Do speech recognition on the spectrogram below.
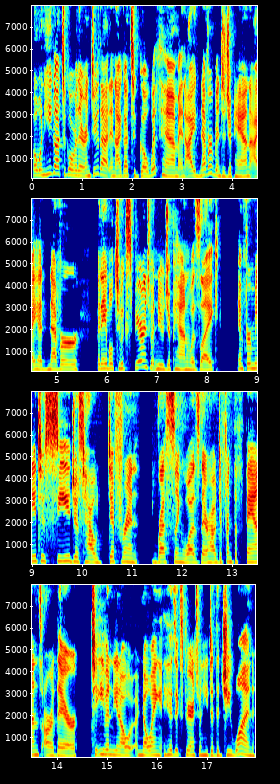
But when he got to go over there and do that, and I got to go with him, and I'd never been to Japan, I had never been able to experience what New Japan was like. And for me to see just how different wrestling was there, how different the fans are there, to even, you know, knowing his experience when he did the G1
